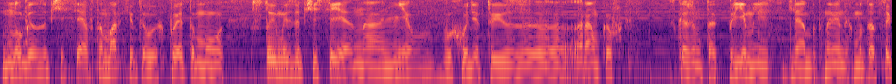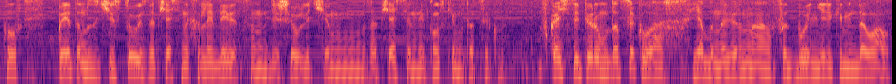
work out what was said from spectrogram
много запчастей автомаркетовых, поэтому стоимость запчастей, она не выходит из э, рамков скажем так, приемлемости для обыкновенных мотоциклов. При этом зачастую запчасти на Харли Дэвидсон дешевле, чем запчасти на японские мотоциклы. В качестве первого мотоцикла я бы, наверное, фэтбой не рекомендовал.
